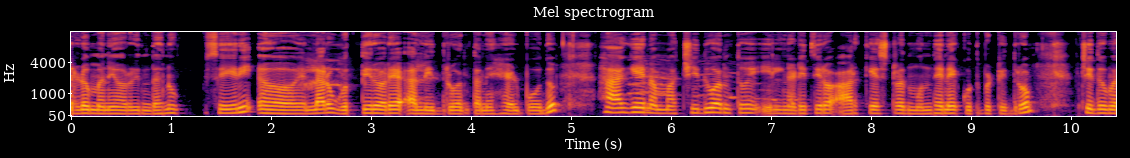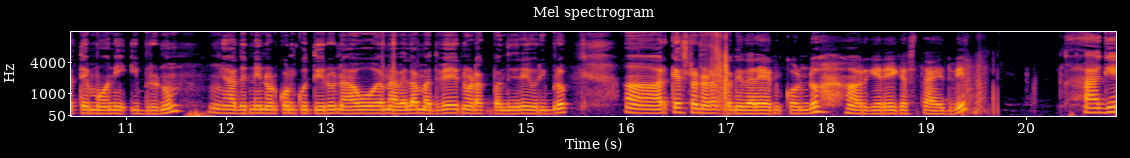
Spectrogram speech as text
ಎರಡು ಮನೆಯವರಿಂದನೂ ಸೇರಿ ಎಲ್ಲರೂ ಗೊತ್ತಿರೋರೇ ಅಲ್ಲಿದ್ದರು ಅಂತಲೇ ಹೇಳ್ಬೋದು. ಹಾಗೆ ನಮ್ಮ ಚಿದು ಅಂತೂ ಇಲ್ಲಿ ನಡೀತಿರೋ ಆರ್ಕೆಸ್ಟ್ರದ ಮುಂದೆನೇ ಕೂತ್ಬಿಟ್ಟಿದ್ರು. ಚಿದು ಮತ್ತು ಮೋನಿ ಇಬ್ರು ಅದನ್ನೇ ನೋಡ್ಕೊಂಡು ಕೂತಿದ್ರು. ನಾವು, ನಾವೆಲ್ಲ ಮದುವೆ ನೋಡೋಕೆ ಬಂದಿದ್ರೆ ಇವರಿಬ್ಬರು ಆರ್ಕೆಸ್ಟ್ರಾ ನೋಡೋಕೆ ಬಂದಿದ್ದಾರೆ ಅಂದ್ಕೊಂಡು ಅವ್ರಿಗೆ ರೇಗಿಸ್ತಾ ಇದ್ವಿ. ಹಾಗೆ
